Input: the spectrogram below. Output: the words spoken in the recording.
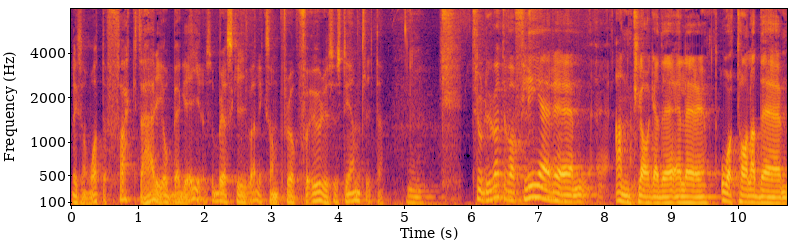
liksom, what the fuck, det här är jobbiga grejer. Och så började jag skriva liksom, för att få ur det systemet lite. Tror du att det var fler eh, anklagade eller åtalade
